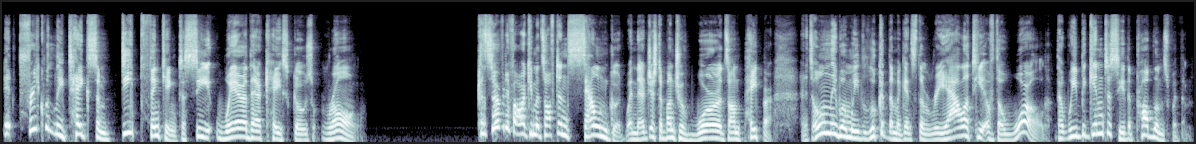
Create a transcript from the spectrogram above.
It frequently takes some deep thinking to see where their case goes wrong. Conservative arguments often sound good when they're just a bunch of words on paper, and it's only when we look at them against the reality of the world that we begin to see the problems with them.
